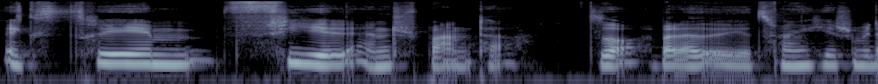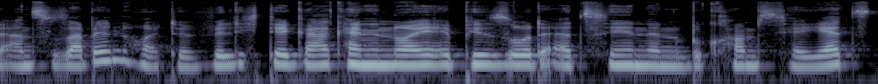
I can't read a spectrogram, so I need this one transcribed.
extrem viel entspannter. So, aber jetzt fange ich hier schon wieder an zu sabbeln. Heute will ich dir gar keine neue Episode erzählen, denn du bekommst ja jetzt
